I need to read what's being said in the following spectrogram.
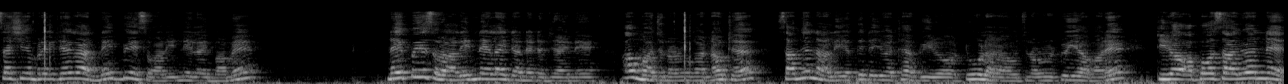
session break ထဲက night page ဆိုတာလေးနှိပ်လိုက်ပါမယ် night page ဆိုတာလေးနှိပ်လိုက်တာနဲ့တပြိုင်တည်းအောက်မှာကျွန်တော်တို့ကနောက်ထပ်စာမျက်နှာလေးအသစ်တစ်ရွက်ထပ်ပြီးတော့တိုးလာတာကိုကျွန်တော်တို့တွေ့ရပါတယ်ဒီတော့အပေါ်စာရွက်နဲ့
